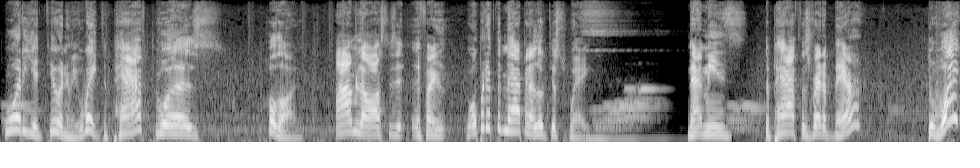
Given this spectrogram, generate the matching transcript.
What are you doing to me? Wait, the path was... Hold on. I'm lost. If I open up the map and I look this way? That means the path is right up there? The what?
